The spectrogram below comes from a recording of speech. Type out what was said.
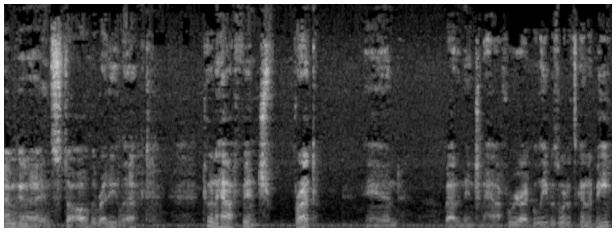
I'm going to install the ReadyLift two and a half inch front and about an inch and a half rear, I believe is what it's going to be.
